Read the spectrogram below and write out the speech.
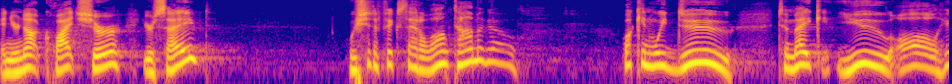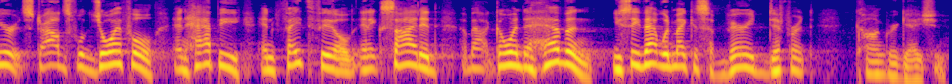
and you're not quite sure you're saved? We should have fixed that a long time ago. What can we do to make you all here at Stroudsville joyful and happy and faith filled and excited about going to heaven. You see, that would make us a very different congregation.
